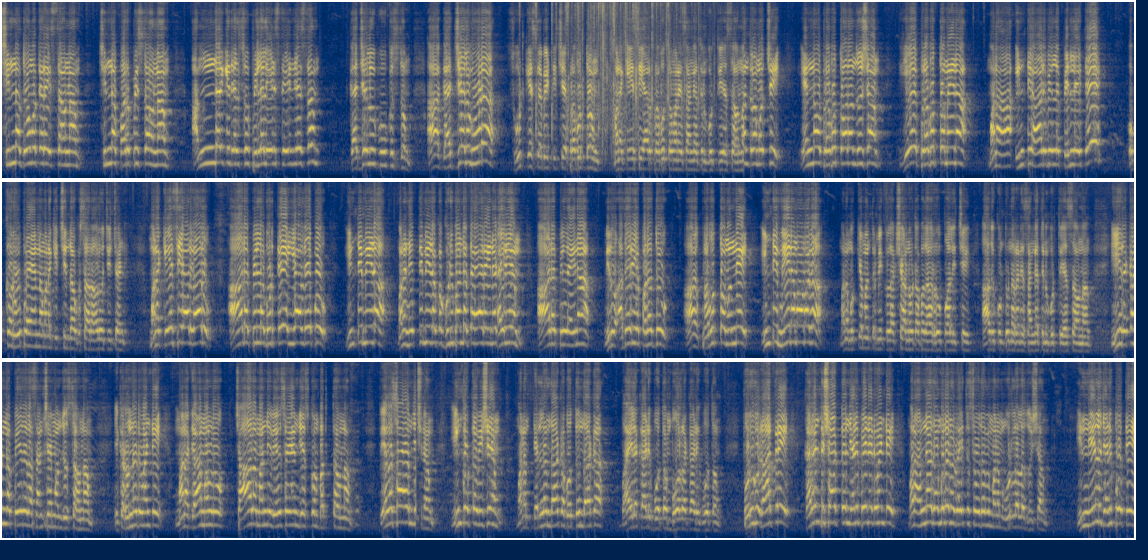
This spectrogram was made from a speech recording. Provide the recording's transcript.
చిన్న దోమతెర ఇస్తా ఉన్నాం చిన్న పరుపు ఇస్తా ఉన్నాం. అందరికీ తెలుసు పిల్లలు ఏడిస్తే ఏం చేస్తాం? గజ్జలు పూకుస్తాం. ఆ గజ్జలు కూడా సూట్ కేసులో పెట్టించే ప్రభుత్వం మన కేసీఆర్ ప్రభుత్వం అనే సంగతిని గుర్తు చేస్తా ఉన్నాం. అనంతరం వచ్చి ఎన్నో ప్రభుత్వాలను చూశాం. ఏ ప్రభుత్వమైనా మన ఇంటి ఆడపిల్ల పెళ్ళైతే ఒక్క రూపాయి అన్న మనకి ఇచ్చిందా ఒకసారి ఆలోచించండి. మన కేసీఆర్ గారు ఆడపిల్ల పుడితే ఇవాళ రేపు ఇంటి మీద మన నెత్తి మీద ఒక గుడిబండ తయారైన ధైర్యం. ఆడపిల్ల అయినా మీరు అధైర్యపడద్దు. ఆ ప్రభుత్వం ఉంది ఇంటి మేనమామగా. మన ముఖ్యమంత్రి మీకు లక్ష నూట పదహారు రూపాయలు ఇచ్చి ఆదుకుంటున్నారనే సంగతిని గుర్తు చేస్తా ఉన్నాను. ఈ రకంగా పేదల సంక్షేమం చూస్తూ ఉన్నాం. ఇక్కడ ఉన్నటువంటి మన గ్రామంలో చాలా మంది వ్యవసాయం చేసుకొని బతుకుతా ఉన్నాం. వ్యవసాయం చేసినాం. ఇంకొక విషయం మనం తెల్లం దాకా బొద్దుం దాకా బాయిల కాడికి పోతాం బోర్ల కాడికి పోతాం. పొరుగు రాత్రి కరెంటు షాక్తో చనిపోయినటువంటి మన అన్నదమ్ములను రైతు సోదరులు మనం ఊర్లలో చూశాం. ఇన్నేళ్ళు చనిపోతే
